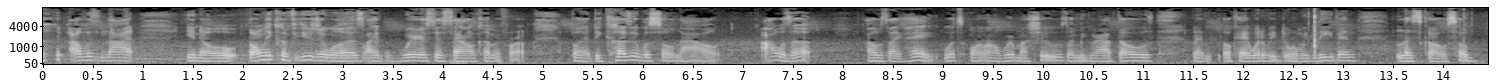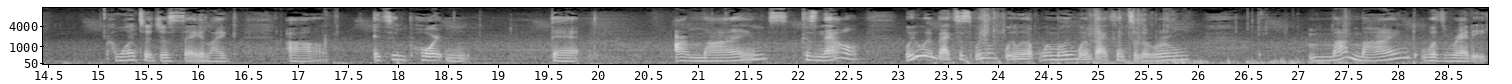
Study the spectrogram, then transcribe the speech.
I was not, you know, the only confusion was like, where's this sound coming from? But because it was so loud, I was up. I was like, hey, what's going on? Where are my shoes? Let me grab those. Let me, okay, what are we doing? We leaving? Let's go. So I want to just say, like, uh, it's important that our minds, because now we went back to we went, we when we went back into the room. My mind was ready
